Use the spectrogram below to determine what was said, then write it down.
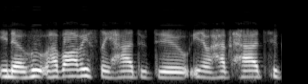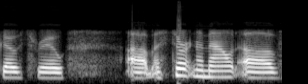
you know, who have obviously had to do, you know, have had to go through um, a certain amount of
